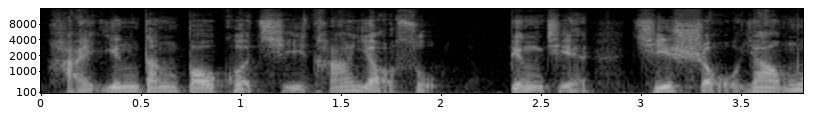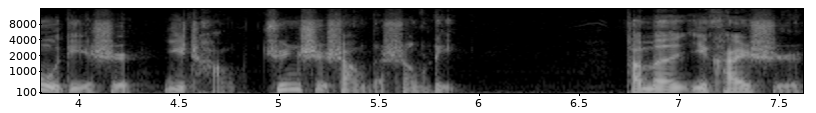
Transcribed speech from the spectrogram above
还应当包括其他要素，并且其首要目的是一场军事上的胜利。”他们一开始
